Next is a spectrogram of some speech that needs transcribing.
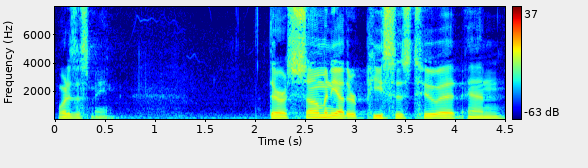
What does this mean? There are so many other pieces to it and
